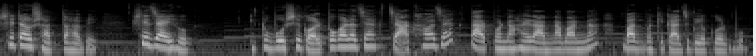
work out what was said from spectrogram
সেটাও সারতে হবে। সে যাই হোক, একটু বসে গল্প করা যাক, চা খাওয়া যাক, তারপর না হয় রান্না বান্না বাদ বাকি কাজগুলো করব।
